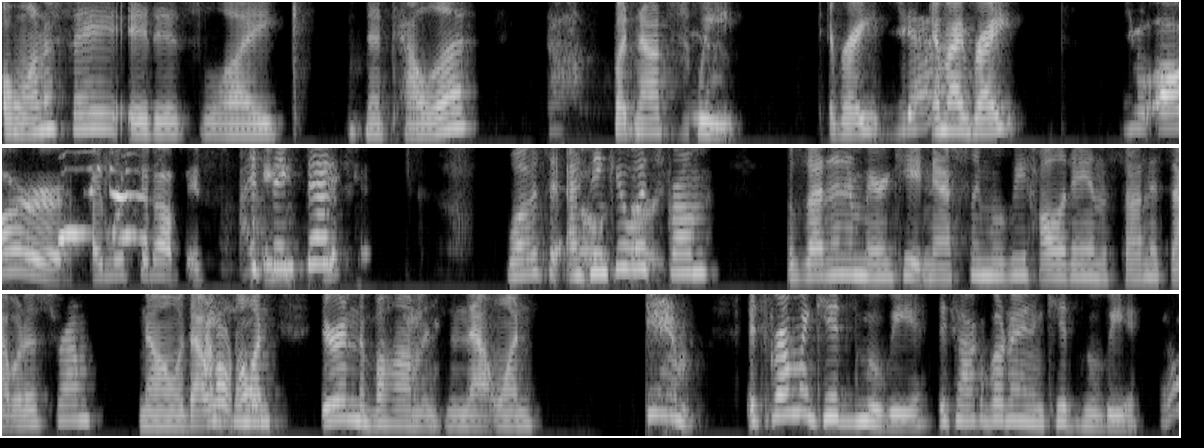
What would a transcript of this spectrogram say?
I want to say it is like Nutella, but not sweet, right? Yeah. Am I right? You are. I looked it up. It's I think that- thick- What was it? I Oh, think it was from. Was that an Mary Kate and Ashley movie, Holiday in the Sun? Is that what it's from? No, that I was the know. one. They're in the Bahamas in that one. Damn, it's from a kids movie. They talk about it in a kids movie. What?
